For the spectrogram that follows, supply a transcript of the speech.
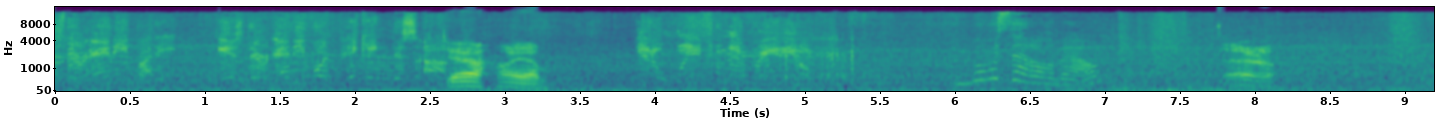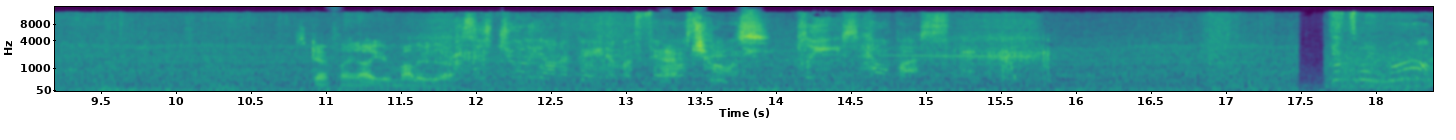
Is there anybody? Is there anyone picking this up? Yeah, I am. Get away from that radio! What was that all about? I don't know. It's definitely not your mother, though. This is Juliana Baynham of Feros Ah, Colony. Please help us. That's my mom!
